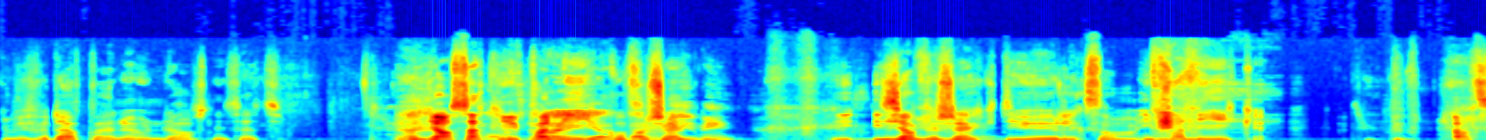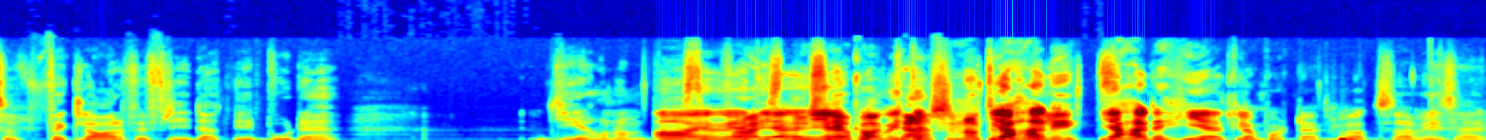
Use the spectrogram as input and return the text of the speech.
vi får döpa henne under avsnittet. Och jag satt ju i panik och försökte, jag försökte ju liksom i panik b- alltså förklara för Frida att vi borde ge honom the Ja, jag vet, surprise jag- nu. Så jag jag, bara, kommer inte- kanske något Jag hade, roligt. jag hade helt glömt bort det, förlåt. Så har vi så här,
